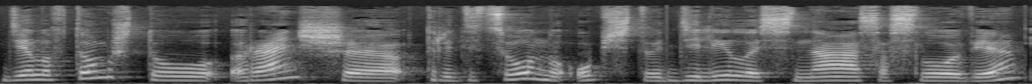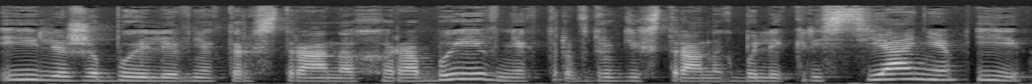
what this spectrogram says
Дело в том, что раньше традиционно общество делилось на сословия, или же были в некоторых странах рабы, в некоторых в других странах были крестьяне, и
